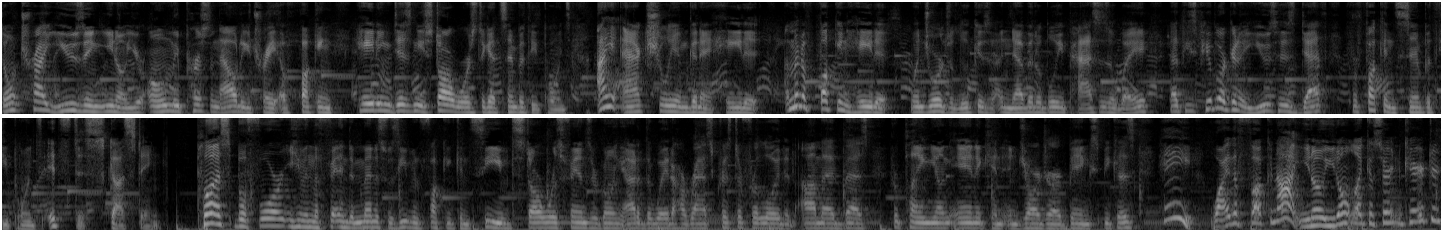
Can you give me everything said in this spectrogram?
don't try using you know, your only personality trait of fucking hating Disney Star Wars to get sympathy points. I actually am gonna hate it. I'm gonna fucking hate it when George Lucas inevitably passes away that these people are gonna use his death for fucking sympathy points. It's disgusting. Plus, before even the fandom menace was even fucking conceived, Star Wars fans were going out of their way to harass Christopher Lloyd and Ahmed Best for playing young Anakin and Jar Jar Binks because, hey, why the fuck not? You know, you don't like a certain character?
